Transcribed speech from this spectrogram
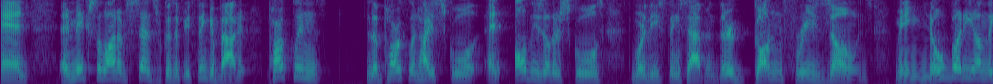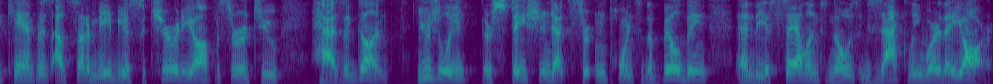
And it makes a lot of sense because if you think about it, Parkland the Parkland High School and all these other schools where these things happen, they're gun free zones, meaning nobody on the campus outside of maybe a security officer or two has a gun. Usually they're stationed at certain points of the building and the assailant knows exactly where they are.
